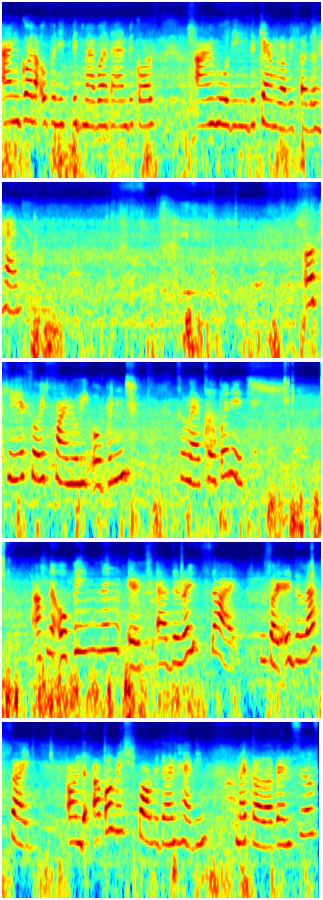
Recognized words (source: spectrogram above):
I'm gonna open it with my one hand because I'm holding the camera with other hand okay so it finally opened. So let's open it. After opening it at the right side sorry at the left side on the upper mesh pocket I'm having my color pencils.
